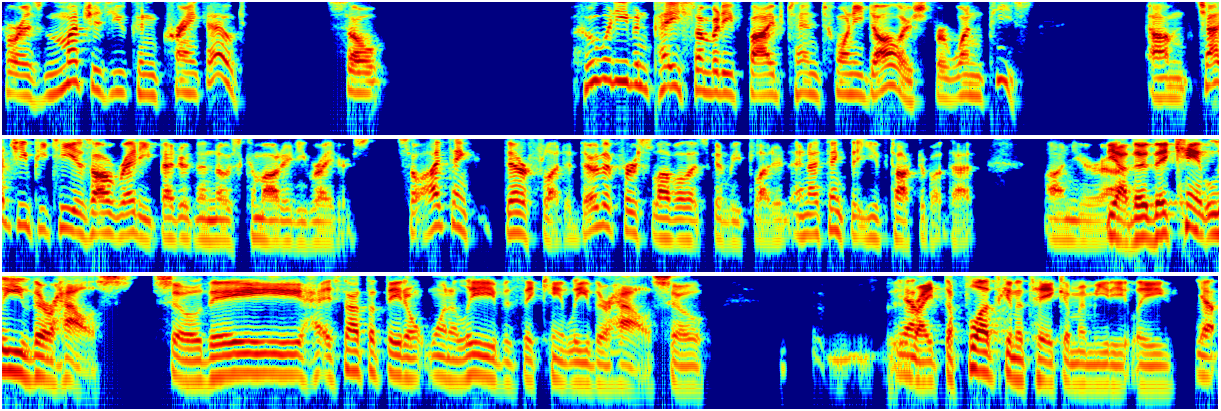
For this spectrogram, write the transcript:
for as much as you can crank out. So who would even pay somebody 5 10 $20 for one piece? Um, ChatGPT is already better than those commodity writers. So I think they're flooded. They're the first level that's going to be flooded. And I think that you've talked about that on your uh... yeah they can't leave their house. So they it's not that they don't want to leave is they can't leave their house. So yeah. right the flood's going to take them immediately. Yeah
